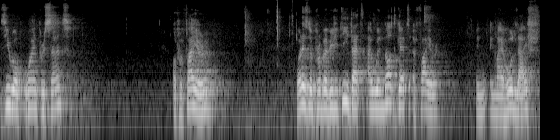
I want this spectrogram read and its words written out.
0.1% of a fire. What is the probability that I will not get a fire in, in my whole life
